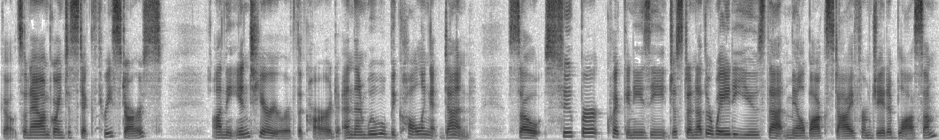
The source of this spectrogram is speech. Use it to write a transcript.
go. So now I'm going to stick three stars on the interior of the card, and then we will be calling it done. So super quick and easy, just another way to use that mailbox die from Jaded Blossom.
